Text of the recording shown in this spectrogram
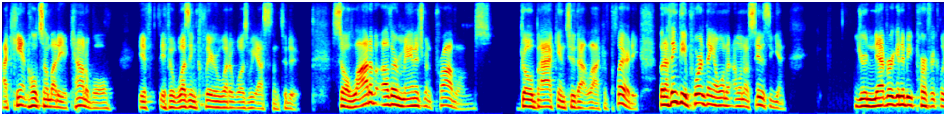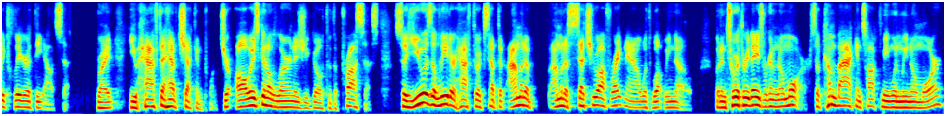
I can't hold somebody accountable if if it wasn't clear what it was we asked them to do. So a lot of other management problems go back into that lack of clarity. But i think the important thing i want to i want to say this again you're never going to be perfectly clear at the outset right? You have to have check-in points. You're always going to learn as you go through the process. So you as a leader have to accept that i'm going to i'm going to set you off right now with what we know but in two or three days, we're going to know more. So come back and talk to me when we know more,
